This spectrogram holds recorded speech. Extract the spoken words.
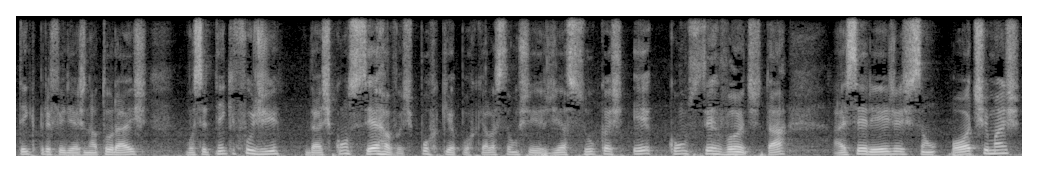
tem que preferir as naturais, você tem que fugir das conservas. Por quê? Porque elas são cheias de açúcares e conservantes, tá? As cerejas são ótimas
